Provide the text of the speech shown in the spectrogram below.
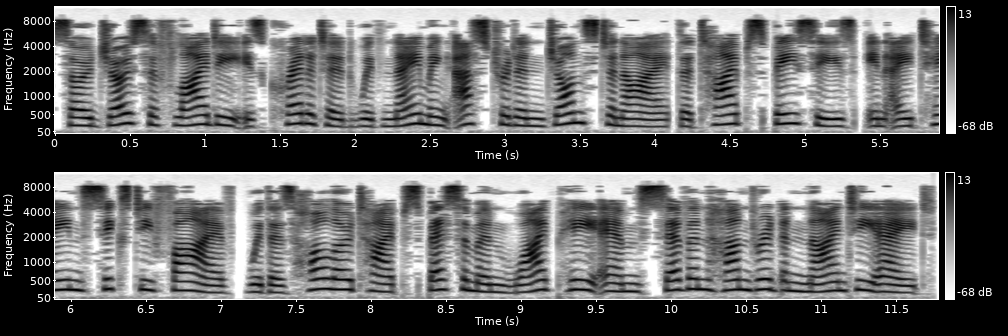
so Joseph Leidy is credited with naming Astrodon johnstoni the type species in 1865, with as holotype specimen YPM 798.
